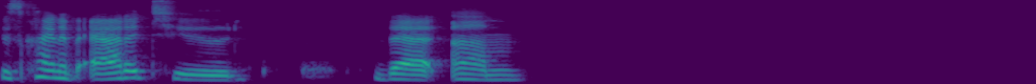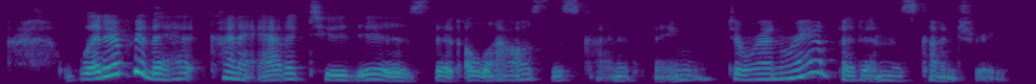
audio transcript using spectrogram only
this kind of attitude that um, whatever the kind of attitude is that allows this kind of thing to run rampant in this country.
